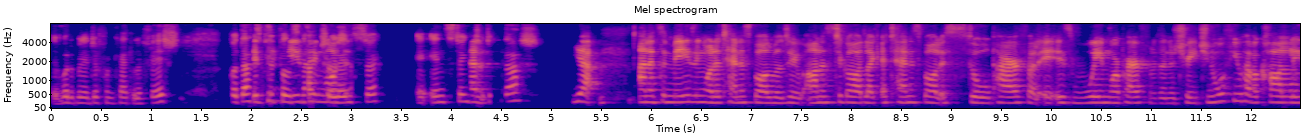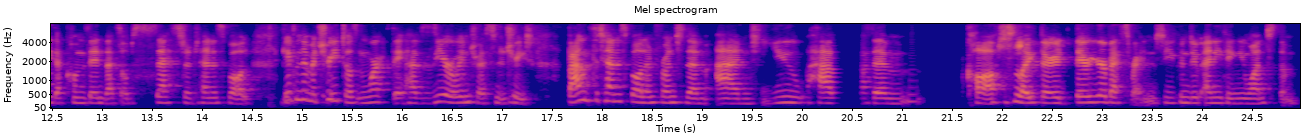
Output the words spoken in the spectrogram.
it would have been a different kettle of fish. But that's it's people's natural instinct instinct and, to do that. Yeah. And it's amazing what a tennis ball will do. Honest to God, like a tennis ball is so powerful. It is way more powerful than a treat. You know, if you have a colleague that comes in that's obsessed with a tennis ball, giving them a treat doesn't work. They have zero interest in a treat bounce a tennis ball in front of them and you have them caught. Like they're they're your best friend. You can do anything you want to them.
